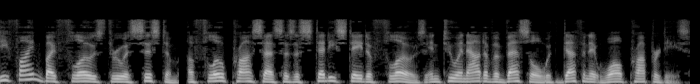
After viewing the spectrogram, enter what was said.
Defined by flows through a system, a flow process is a steady state of flows into and out of a vessel with definite wall properties.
